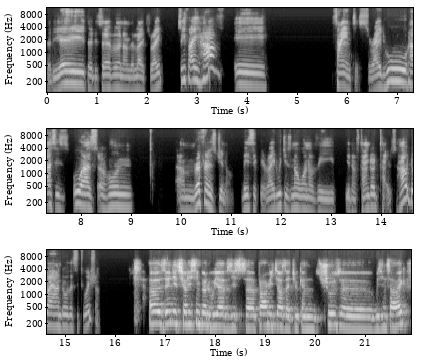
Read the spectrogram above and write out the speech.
38, 37, and the likes, right? So if I have a scientist, right, who has his, who has her own um, reference genome, basically, right, which is not one of the, you know, standard types, how do I handle the situation? Uh, then it's really simple. We have these uh, parameters that you can choose uh, within Sarek.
